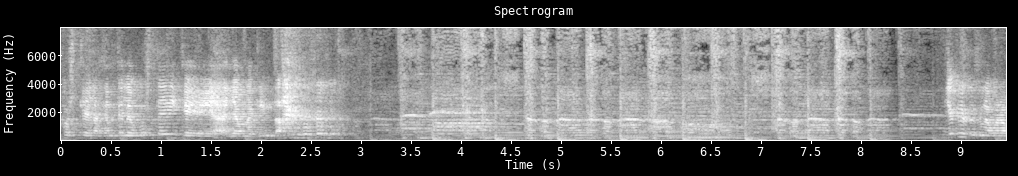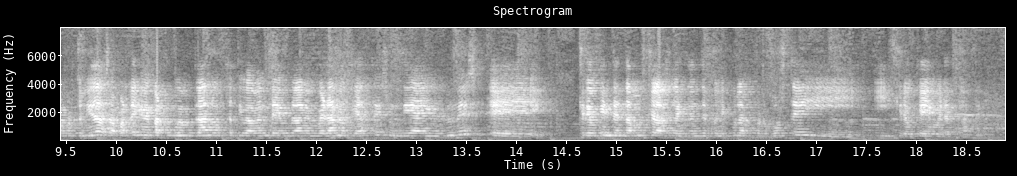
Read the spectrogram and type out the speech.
Pues que la gente le guste y que haya una quinta. aparte que me parece un buen plan, objetivamente, un plan en verano que haces, un día y un lunes, eh, creo que intentamos que la selección de películas os guste y, y creo que merece la pena.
